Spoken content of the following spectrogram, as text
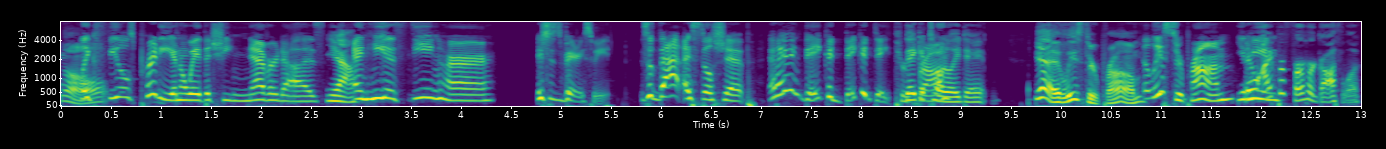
Aw. like feels pretty in a way that she never does. Yeah. and he is seeing her. It's just very sweet. So that I still ship, and I think they could they could date through. They could totally date. yeah, at least through prom. at least through prom. You know, I, mean, prefer her goth look,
